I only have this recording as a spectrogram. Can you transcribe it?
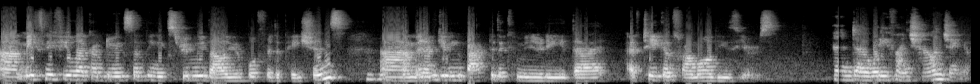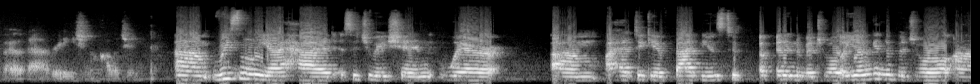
uh, makes me feel like I'm doing something extremely valuable for the patients. Mm-hmm. Um, and I'm giving back to the community that I've taken from all these years. And uh, what do you find challenging about uh, radiation oncology? Um, recently, I had a situation where um, I had to give bad news to an individual, a young individual. Um,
